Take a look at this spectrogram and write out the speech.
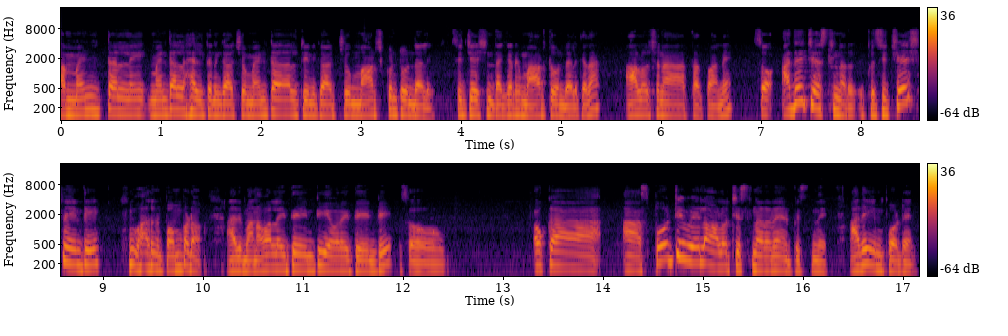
ఆ మెంటల్ని మెంటల్ హెల్త్ని కావచ్చు మెంటాలిటీని కావచ్చు మార్చుకుంటూ ఉండాలి. సిచ్యుయేషన్ తగ్గట్టుగా మారుతూ ఉండాలి కదా ఆలోచన తత్వాన్ని. సో అదే చేస్తున్నారు. ఇప్పుడు సిచ్యుయేషన్ ఏంటి? వాళ్ళని పంపడం. అది మన వాళ్ళైతే ఏంటి ఎవరైతే ఏంటి? సో ఒక ఆ స్పోర్టివ్ వేలో ఆలోచిస్తున్నారని అనిపిస్తుంది. అదే ఇంపార్టెంట్.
